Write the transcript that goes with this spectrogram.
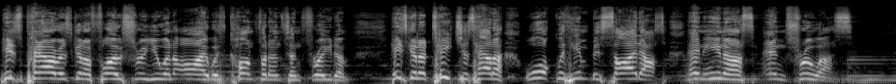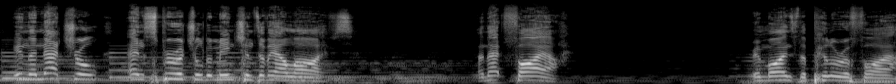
His power is going to flow through you and I with confidence and freedom. He's going to teach us how to walk with Him beside us and in us and through us in the natural and spiritual dimensions of our lives. And that fire reminds the pillar of fire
